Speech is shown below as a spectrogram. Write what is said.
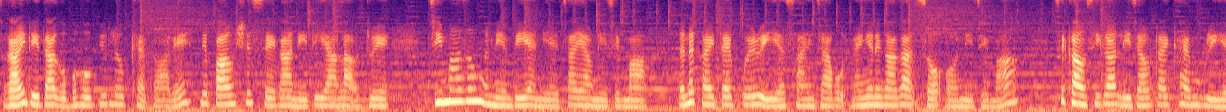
စကိုင်းဒေတာကိုဗဟိုပြုလှုပ်ခတ်သွားတယ်။နှစ်ပေါင်း80ကနေ100လောက်အတွင်းကြီးမားဆုံးငလင်ပေးရနေကြရောက်နေချိန်မှာလက်နက်ကင်တိုက်ပွဲတွေရဆိုင်ကြဖို့နိုင်ငံတကာကစောအော်နေချိန်မှာစစ်ကောင်စီကလေကြောင်းတိုက်ခိုက်မှုတွေရ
